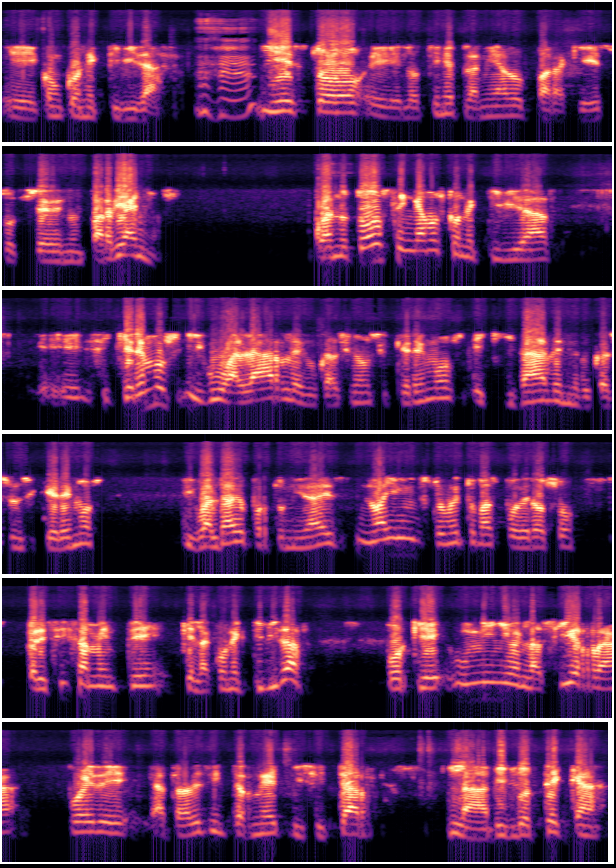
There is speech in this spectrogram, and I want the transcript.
eh, con conectividad. Y esto eh, lo tiene planeado para que esto suceda en un par de años. Cuando todos tengamos conectividad, eh, si queremos igualar la educación, si queremos equidad en la educación, si queremos igualdad de oportunidades, no hay un instrumento más poderoso precisamente que la conectividad, porque un niño en la sierra puede a través de Internet visitar la biblioteca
